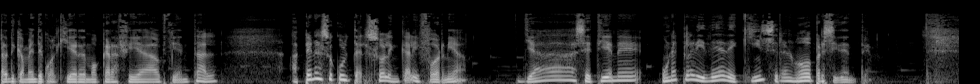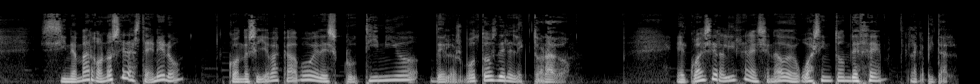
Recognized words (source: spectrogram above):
prácticamente cualquier democracia occidental, apenas oculta el sol en California, ya se tiene una clara idea de quién será el nuevo presidente. Sin embargo, no será hasta enero cuando se lleva a cabo el escrutinio de los votos del electorado, el cual se realiza en el Senado de Washington, D.C., la capital.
